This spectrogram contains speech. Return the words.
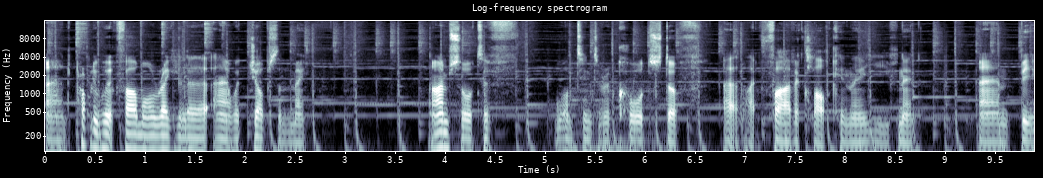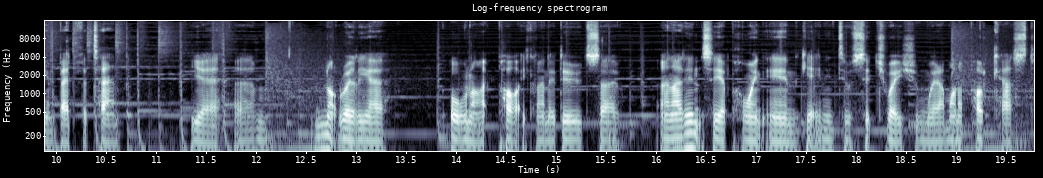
and probably work far more regular hour jobs than me. I'm sort of wanting to record stuff at like 5 o'clock in the evening and be in bed for 10. Yeah, um, not really a all night party kind of dude, so. And I didn't see a point in getting into a situation where I'm on a podcast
